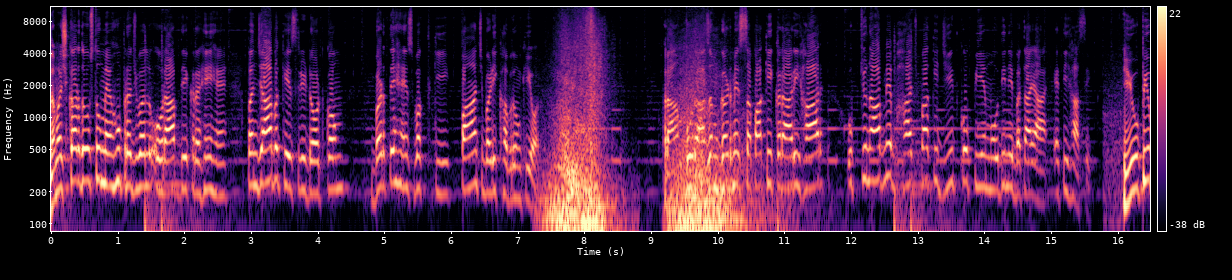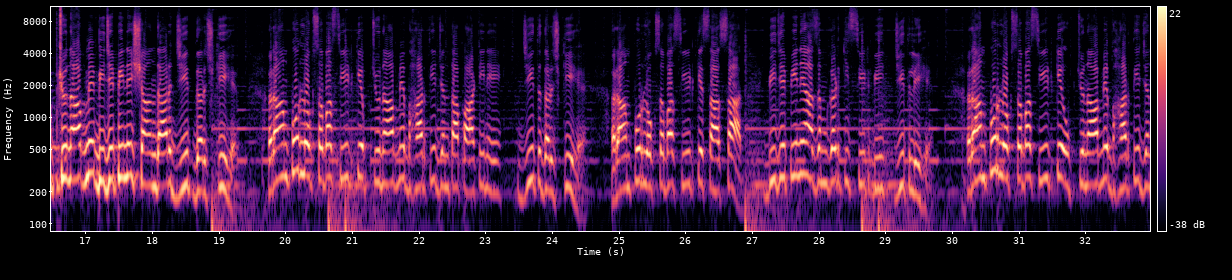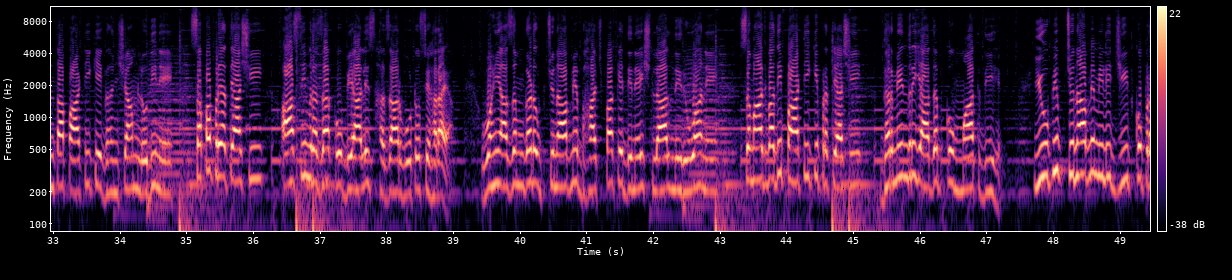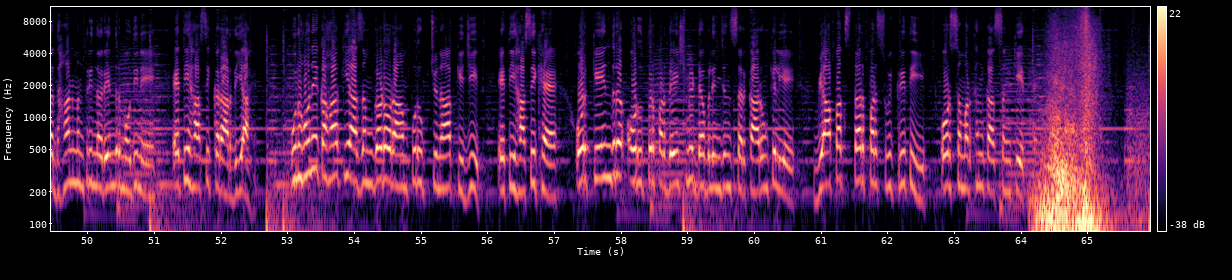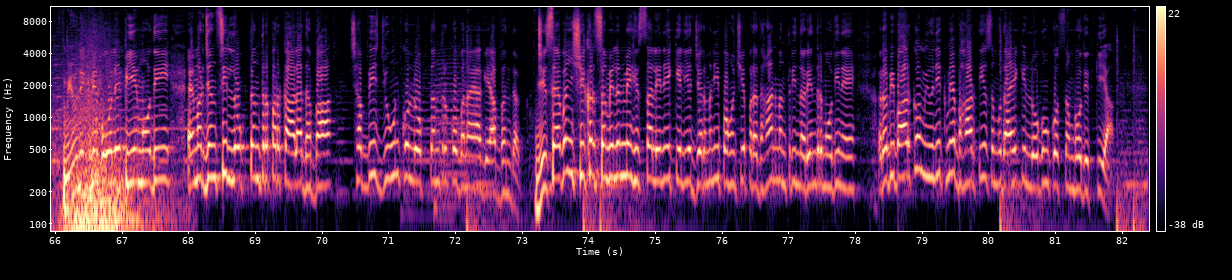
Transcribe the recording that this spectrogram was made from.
नमस्कार दोस्तों, मैं हूँ प्रज्वल और आप देख रहे हैं पंजाब केसरी डॉट कॉम। बढ़ते हैं इस वक्त की पाँच बड़ी खबरों की ओर। रामपुर आजमगढ़ में सपा की करारी हार, उपचुनाव में भाजपा की जीत को पीएम मोदी ने बताया ऐतिहासिक। यूपी उपचुनाव में बीजेपी ने शानदार जीत दर्ज की है। रामपुर लोकसभा सीट के उपचुनाव में भारतीय जनता पार्टी ने जीत दर्ज की है। रामपुर लोकसभा सीट के साथ साथ बीजेपी ने आजमगढ़ की सीट भी जीत ली है। रामपुर लोकसभा सीट के उपचुनाव में भारतीय जनता पार्टी के घनश्याम लोधी ने सपा प्रत्याशी आसिम रजा को बयालीस हज़ार वोटों से हराया। वहीं आजमगढ़ उपचुनाव में भाजपा के दिनेश लाल निरुआ ने समाजवादी पार्टी के प्रत्याशी धर्मेंद्र यादव को मात दी है। यूपी उपचुनाव में मिली जीत को प्रधानमंत्री नरेंद्र मोदी ने ऐतिहासिक करार दिया है। उन्होंने कहा कि आजमगढ़ और रामपुर उपचुनाव की जीत ऐतिहासिक है और केंद्र और उत्तर प्रदेश में डबल इंजन सरकारों के लिए व्यापक स्तर पर स्वीकृति और समर्थन का संकेत है। म्यूनिक में बोले पीएम मोदी, इमरजेंसी लोकतंत्र पर काला धब्बा। 26 जून को लोकतंत्र को बनाया गया बंधक। जी सेवन शिखर सम्मेलन में हिस्सा लेने के लिए जर्मनी पहुँचे प्रधानमंत्री नरेंद्र मोदी ने रविवार को म्यूनिक में भारतीय समुदाय के लोगों को संबोधित किया।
